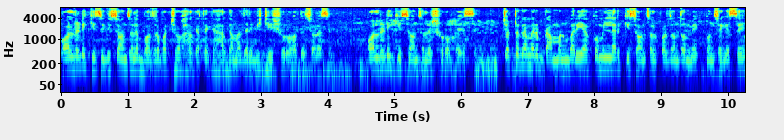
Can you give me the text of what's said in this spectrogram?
অলরেডি কিছু কিছু অঞ্চলে বজ্রপাত সহ হালকা থেকে হালকা মাঝারি বৃষ্টি শুরু হতে চলেছে। অলরেডি কিছু অঞ্চলে শুরু হয়েছে। চট্টগ্রামের ব্রাহ্মণবাড়িয়া, কুমিল্লার কিছু অঞ্চল পর্যন্ত মেঘ পৌঁছে গেছে।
